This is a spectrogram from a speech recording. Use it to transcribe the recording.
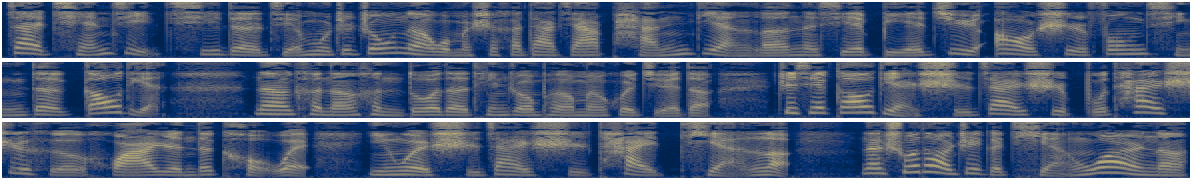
在前几期的节目之中呢，我们是和大家盘点了那些别具澳式风情的糕点。那可能很多的听众朋友们会觉得，这些糕点实在是不太适合华人的口味，因为实在是太甜了。那说到这个甜味儿呢，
